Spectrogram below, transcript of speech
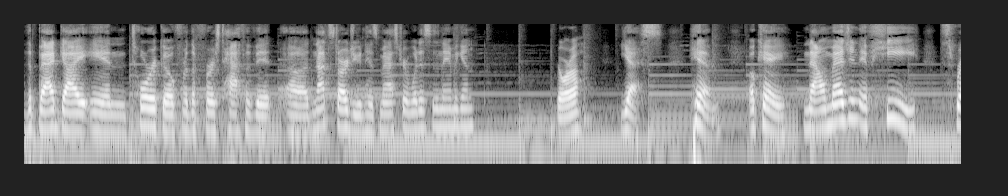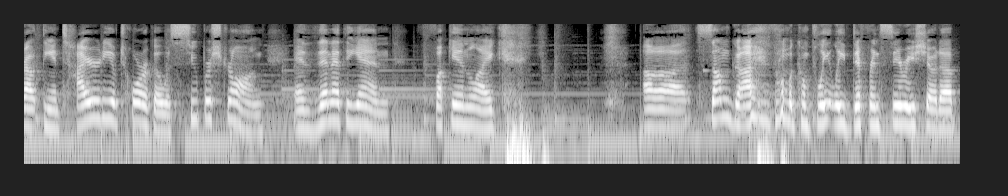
the bad guy in Toriko for the first half of it. Uh, not Starjun, his master. What is his name again? Dora. Yes, him. Okay, now imagine if he, throughout the entirety of Toriko, was super strong, and then at the end, fucking like. Uh, some guy from a completely different series showed up,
